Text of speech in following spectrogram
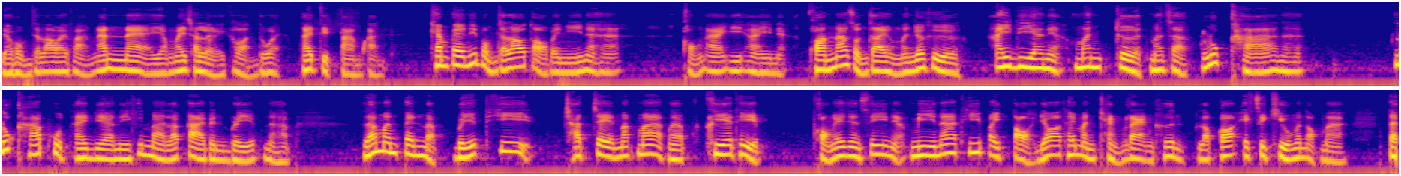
เดี๋ยวผมจะเล่าให้ฟังนั่นแน่ยังไม่เฉลยก่อนด้วย ให้ติดตามกัน แคมเปญที่ผมจะเล่าต่อไปนี้นะฮะของ REI เนี่ยความน่าสนใจของมันก็คือไอเดียเนี่ยมันเกิดมาจากลูกค้านะ ลูกค้าผุดไอเดียนี้ขึ้นมาแล้วกลายเป็น brief นะครับ แล้วมันเป็นแบบ brief ที่ ชัดเจนมากๆนะครับครีเอทีฟของเอเจนซี่เนี่ยมีหน้าที่ไปต่อยอดให้มันแข็งแรงขึ้น แล้วก็ execute มันออกมา แต่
